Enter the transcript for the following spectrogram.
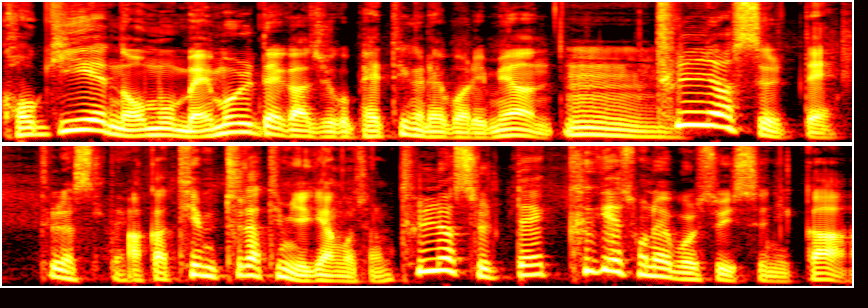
거기에 너무 매몰돼가지고 베팅을 해버리면 음. 틀렸을 때 틀렸을 때. 아까 팀 투자팀 얘기한 것처럼 틀렸을 때 크게 손해 볼 수 있으니까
